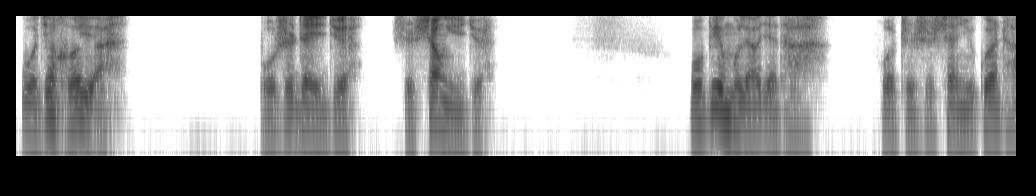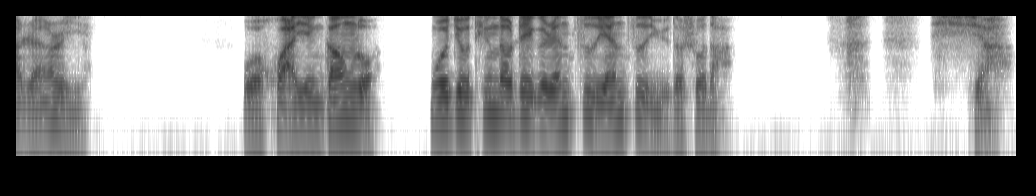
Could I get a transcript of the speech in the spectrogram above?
我叫何远，不是这一句，是上一句。我并不了解他，我只是善于观察人而已。我话音刚落，我就听到这个人自言自语的说道：“像，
